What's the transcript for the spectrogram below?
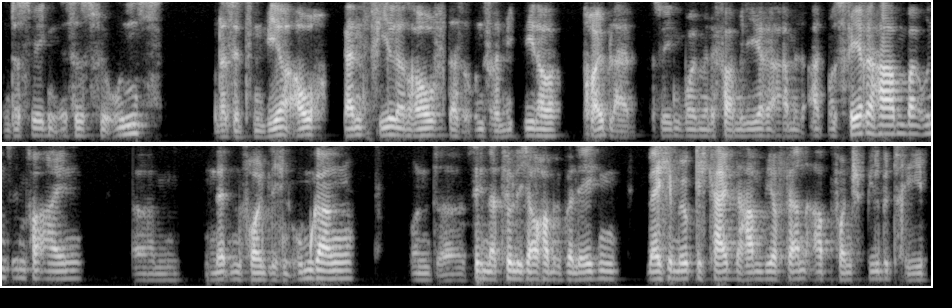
Und deswegen ist es für uns, oder setzen wir auch ganz viel darauf, dass unsere Mitglieder treu bleiben. Deswegen wollen wir eine familiäre Atmosphäre haben bei uns im Verein, ähm, netten, freundlichen Umgang und äh, sind natürlich auch am Überlegen, welche Möglichkeiten haben wir fernab von Spielbetrieb,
